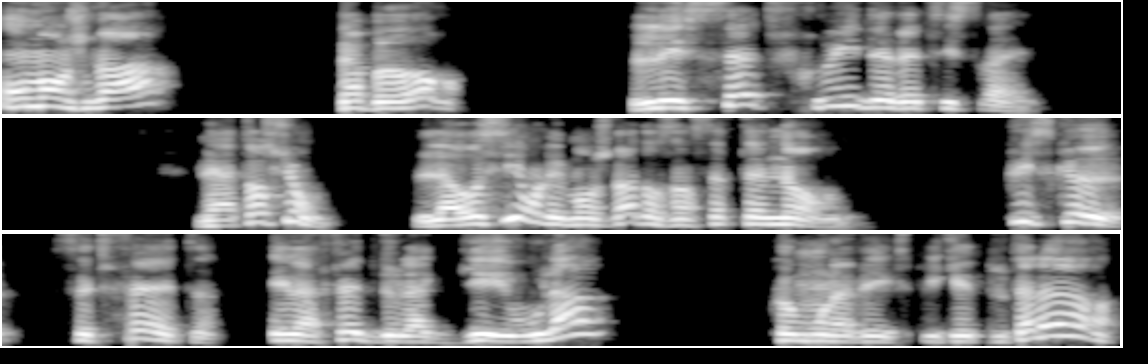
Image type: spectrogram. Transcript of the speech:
On mangera d'abord les sept fruits d'Eretz Israël. Mais attention, là aussi, on les mangera dans un certain ordre, puisque cette fête est la fête de la Géoula, comme on l'avait expliqué tout à l'heure,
